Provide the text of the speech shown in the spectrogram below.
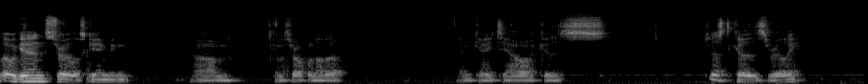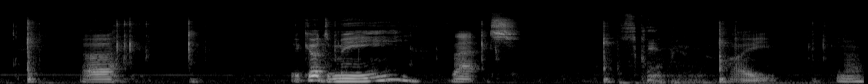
Hello again, Joyless Gaming. Um, gonna throw up another MK tower, cause just cause, really. Uh, it occurred to me that Scorpion. I, you know,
